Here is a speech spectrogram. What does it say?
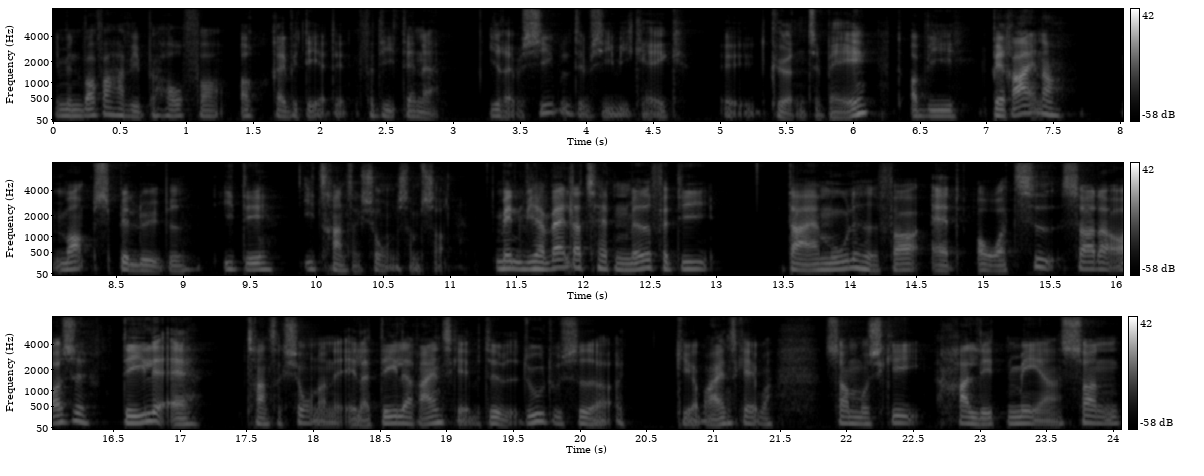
jamen hvorfor har vi behov for at revidere den? Fordi den er irreversibel, det vil sige, at vi kan ikke øh, køre den tilbage, og vi beregner momsbeløbet i det i transaktionen som sådan. Men vi har valgt at tage den med, fordi der er mulighed for, at over tid, så er der også dele af transaktionerne, eller dele af regnskabet, det ved du, du sidder og kigger på regnskaber, som måske har lidt mere sådan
